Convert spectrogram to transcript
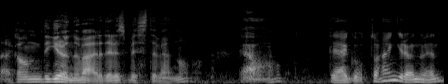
Der kan De Grønne være deres beste venn nå? Ja, det er godt å ha en grønn venn.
